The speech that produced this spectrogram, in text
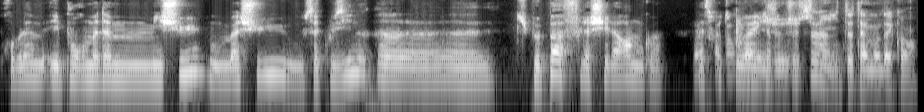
problème. Et pour Madame Michu ou Machu ou sa cousine, euh, tu peux pas flasher la ROM quoi. Elle se retrouve avec je, je suis hein. totalement d'accord.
